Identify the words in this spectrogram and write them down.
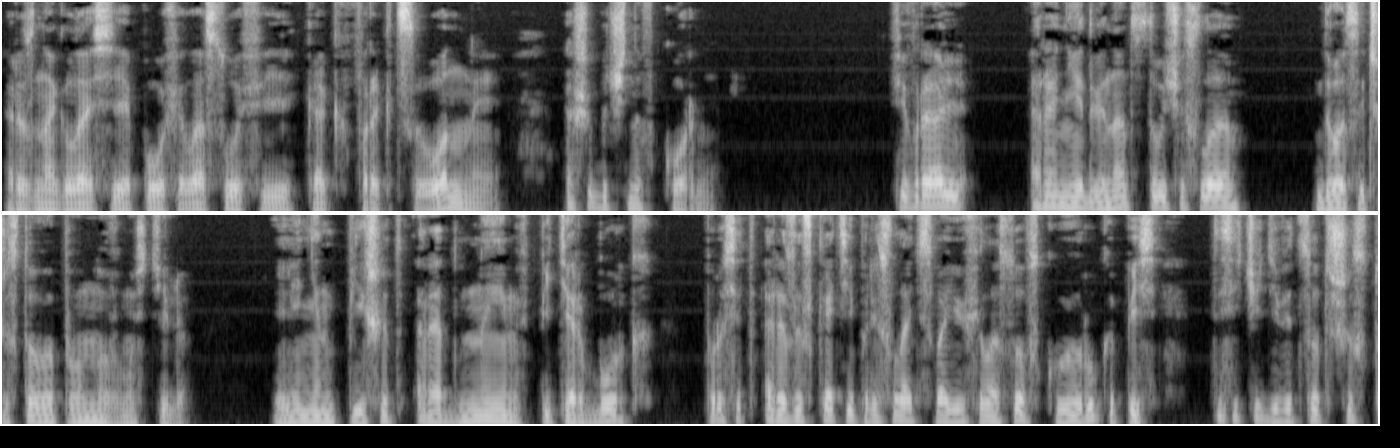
разногласия по философии как фракционные ошибочна в корне. Февраль ранее 12 числа, 26 по новому стилю. Ленин пишет родным в Петербург просит разыскать и прислать свою философскую рукопись 1906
